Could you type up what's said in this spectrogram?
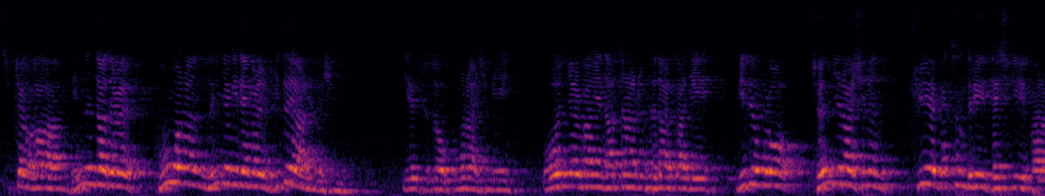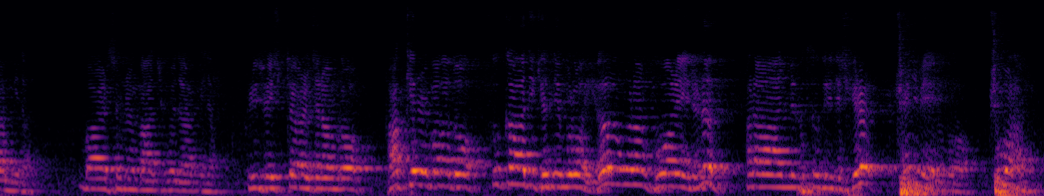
십자가가 믿는 자들을 구원하는 능력이 됨을 믿어야 하는 것입니다. 예수께서 구원하심이 온 열방에 나타나는 그날까지 믿음으로 전진하시는 주의 백성들이 되시기 바랍니다. 말씀을 마치고자 합니다. 그리스도의 십자가를 전함으로 박해를 받아도 끝까지 견딤으로 영원한 구원에 이르는 하나님의 백성들이 되시기를 주님의 이름으로 축원합니다.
